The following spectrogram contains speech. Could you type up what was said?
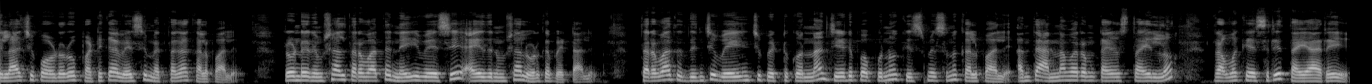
ఇలాచి పౌడరు పటిక వేసి మెత్తగా కలపాలి. రెండు నిమిషాల తర్వాత నెయ్యి వేసి ఐదు నిమిషాలు ఉడకబెట్టాలి. తర్వాత దించి వేయించి పెట్టుకున్న జీడిపప్పును కిస్మిస్ను కలపాలి. అంతే అన్నవరం టై స్టైల్లో రవ్వ కేసరి తయారీ.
